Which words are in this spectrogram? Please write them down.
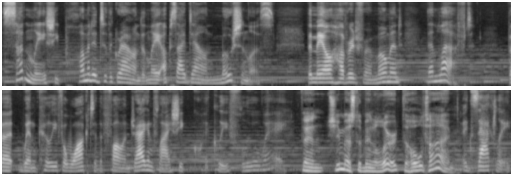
suddenly she plummeted to the ground and lay upside down, motionless. The male hovered for a moment, then left. But when Khelifa walked to the fallen dragonfly, she quickly flew away. Then she must have been alert the whole time. Exactly.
